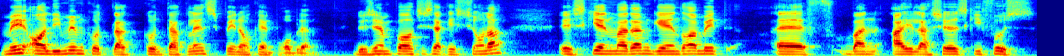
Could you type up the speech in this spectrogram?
Mais en lui-même, contact lens, pas aucun problème. Deuxième partie de sa question-là, est-ce qu'il y a une madame qui viendra mettre euh, ban eyelashes qui fausse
